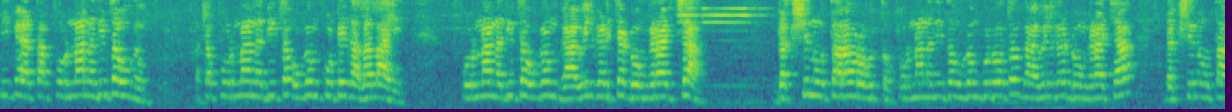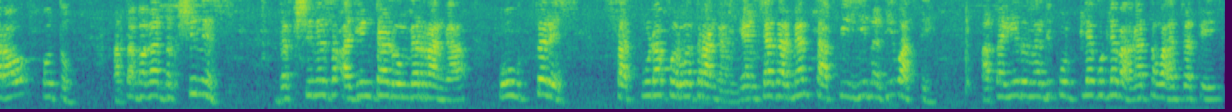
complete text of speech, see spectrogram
ठीक आहे आता पूर्णा नदीचा उगम. आता पूर्णा नदीचा उगम कुठे झालेला आहे? पूर्णा नदीचा उगम गाविलगडच्या डोंगराच्या दक्षिण उतारावर होतो. पूर्णा नदीचा उगम कुठे होतो? गाविलगड डोंगराच्या दक्षिण उतारावर होतो. आता बघा दक्षिणेस दक्षिणेस अजिंठा डोंगर रांगा व उत्तरेस सातपुडा पर्वतरांगा यांच्या दरम्यान तापी ही नदी वाहते. आता ही नदी कुठल्या कुठल्या भागातून वाहत जाते?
